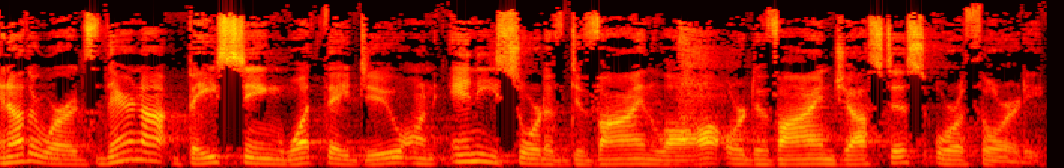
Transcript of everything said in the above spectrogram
In other words, they're not basing what they do on any sort of divine law or divine justice or authority.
